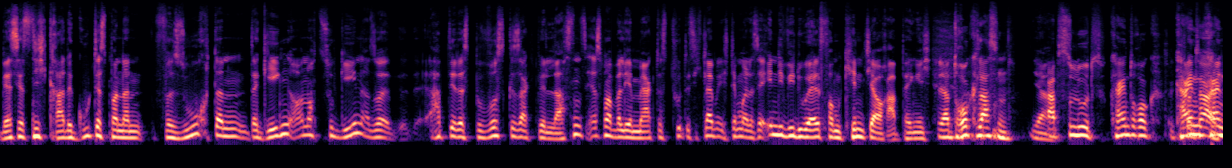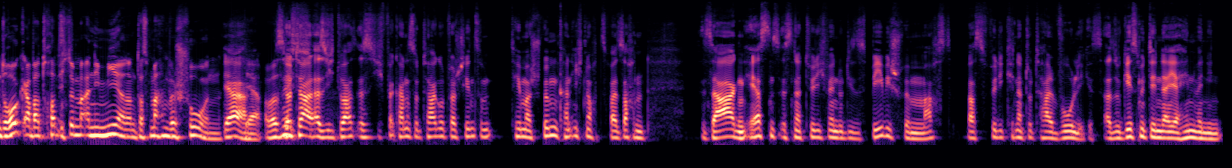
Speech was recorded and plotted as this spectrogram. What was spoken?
wäre es jetzt nicht gerade gut, dass man dann versucht, dann dagegen auch noch zu gehen? Also habt ihr das bewusst gesagt, wir lassen es erstmal, weil ihr merkt, es tut es. Ich glaube, ich denke mal, das ist ja individuell vom Kind ja auch abhängig. ja, Druck lassen. Animieren. Ja. Absolut. Kein Druck. Kein, Total. kein Druck, aber trotzdem animieren. Und das machen wir schon. Ja, Ja. Aber total. Also ich, du hast, also ich kann es total gut verstehen. Zum Thema Schwimmen kann ich noch zwei Sachen sagen. Erstens ist natürlich, wenn du dieses Babyschwimmen machst, was für die Kinder total wohlig ist. Also du gehst mit denen da ja hin, wenn die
